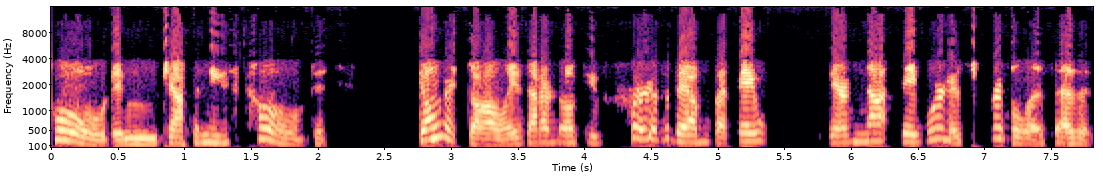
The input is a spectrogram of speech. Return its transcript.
code and Japanese code. Donut dollies, I don't know if you've heard of them, but they they're not they weren't as frivolous as it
